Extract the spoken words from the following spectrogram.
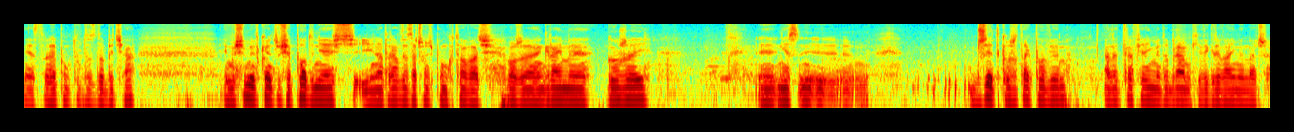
Jest trochę punktów do zdobycia. I musimy w końcu się podnieść i naprawdę zacząć punktować. Może grajmy gorzej, y, nie, y, y, brzydko, że tak powiem, ale trafiajmy do bramki, wygrywajmy mecze.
